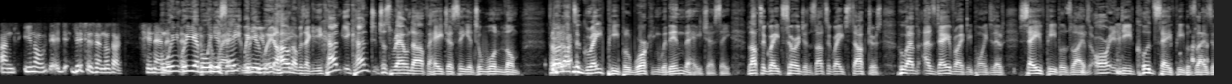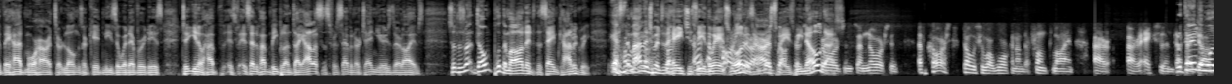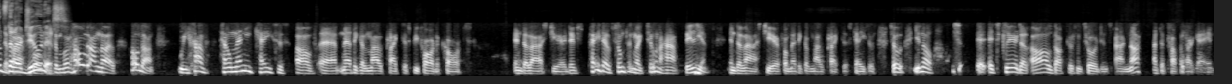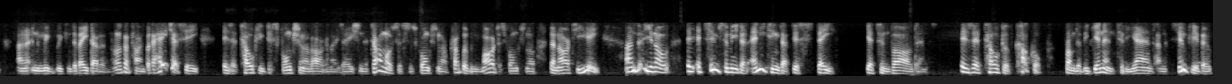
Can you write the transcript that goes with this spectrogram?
And, you know, this is another but when, well, yeah, but when you say when you, wait, hold on a second, you can't you can't just round off the HSE into one lump. There are lots of great people working within the HSE, lots of great surgeons, lots of great doctors who have, as Dave rightly pointed out, saved people's lives, or indeed could save people's lives if they had more hearts or lungs or kidneys or whatever it is to, you know, have instead of having people on dialysis for seven or ten years of their lives. So not, don't put them all into the same category. Yes, the management of the HSE and the way it's run is arseways. We know that. Surgeons and nurses. Of course, those who are working on the front line are are excellent. But they're the ones that are doing it. But hold on, Niall. Hold on. We have how many cases of uh, medical malpractice before the courts in the last year? They've paid out something like two and a half billion in the last year for medical malpractice cases. So, you know, it's clear that all doctors and surgeons are not at the top of their game. And, and we, we, can debate that at another time. But the HSE is a totally dysfunctional organisation. It's almost as dysfunctional, or probably more dysfunctional than RTE. And, you know, it, it seems to me that anything that this state gets involved in is a total cock up from the beginning to the end. And it's simply about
